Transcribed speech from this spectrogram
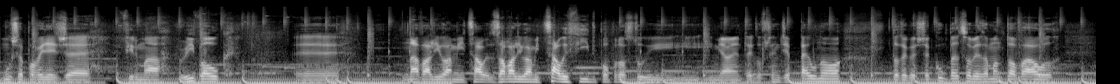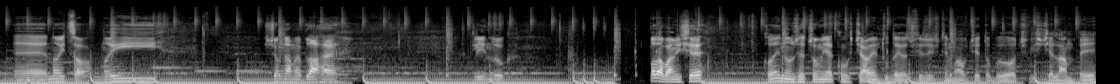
muszę powiedzieć, że firma Revoke yy, nawaliła mi cały, zawaliła mi cały feed po prostu i, i, i miałem tego wszędzie pełno. Do tego jeszcze kumpel sobie zamontował. Yy, no i co? No i ściągamy blachę, clean look. Podoba mi się. Kolejną rzeczą, jaką chciałem tutaj odświeżyć w tym aucie, to były oczywiście lampy.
